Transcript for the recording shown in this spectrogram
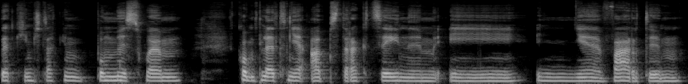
jakimś takim pomysłem kompletnie abstrakcyjnym i i nie wartym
